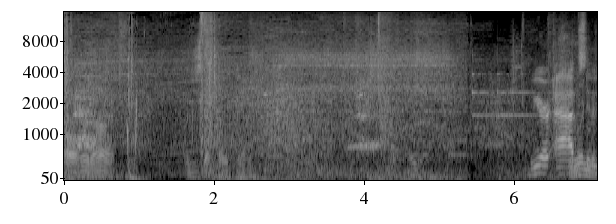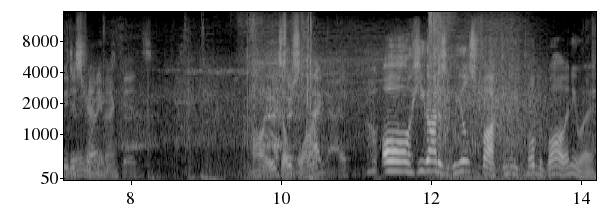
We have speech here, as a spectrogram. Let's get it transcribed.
Oh, hold up. I just got teleported. We are absolutely destroying these kids. Oh, I eight to switched to one. that guy. Oh, he got his wheels fucked and then he pulled the ball anyway.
